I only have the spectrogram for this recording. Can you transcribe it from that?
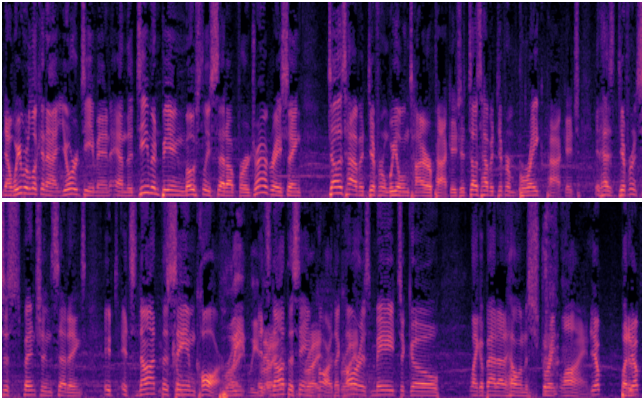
Now we were looking at your Demon, and the Demon being mostly set up for drag racing does have a different wheel and tire package. It does have a different brake package. It has different suspension settings. It, it's not the same car. completely It's different. not the same Right, car. The car right. is made to go like a bat out of hell in a straight line. Yep, But yep.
